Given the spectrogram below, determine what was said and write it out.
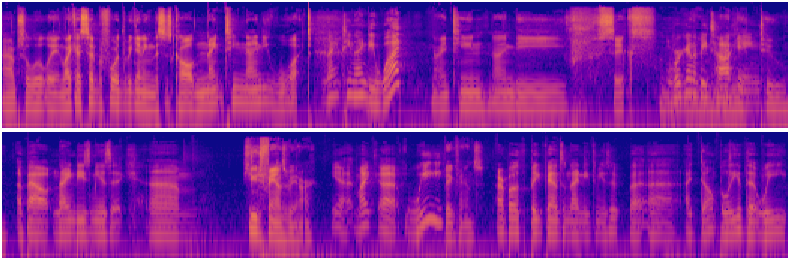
Absolutely, and like I said before at the beginning, this is called 1990 what? 1990 what? 1996. We're gonna be talking- About 90s music. Um huge fans we are. yeah, Mike, uh we Big fans. are both big fans of 90s music, but uh, I don't believe that we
